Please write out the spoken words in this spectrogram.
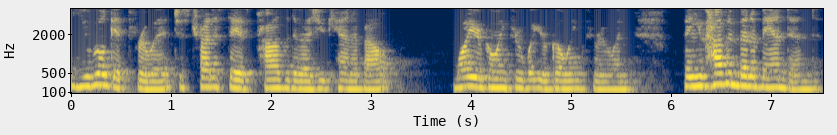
you will get through it. Just try to stay as positive as you can about why you're going through what you're going through and that you haven't been abandoned.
